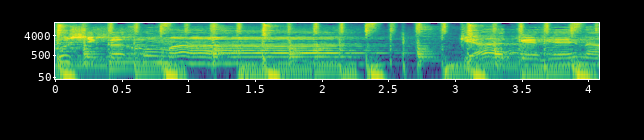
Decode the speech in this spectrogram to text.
खुशी का खुमार क्या कहना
